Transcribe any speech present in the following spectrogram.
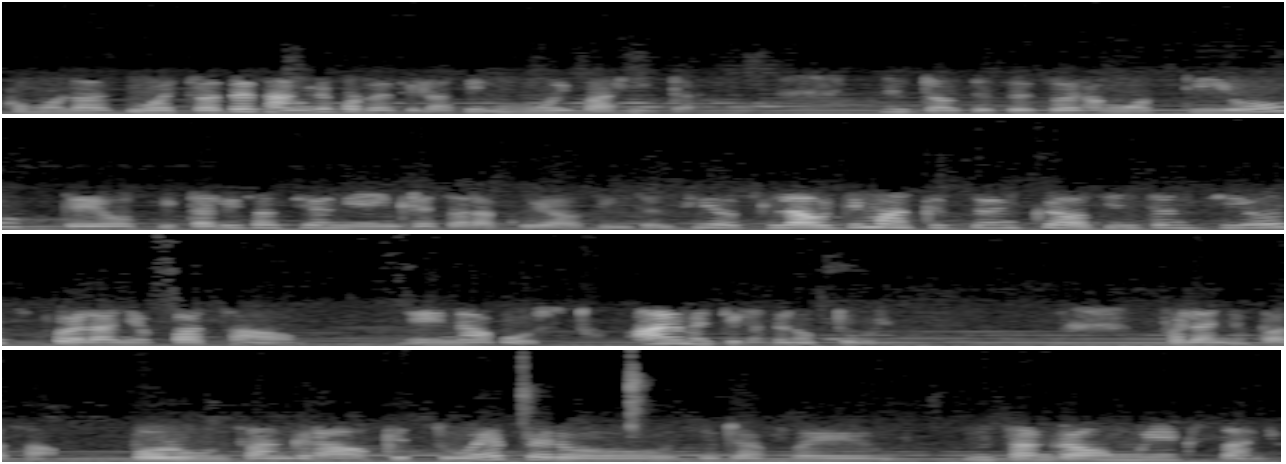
como las muestras de sangre, por decirlo así, muy bajitas. Entonces eso era motivo de hospitalización y de ingresar a cuidados intensivos. La última vez que estuve en cuidados intensivos fue el año pasado, en agosto. Ah, mentiras, en octubre. Fue el año pasado. Por un sangrado que tuve, pero eso ya fue un sangrado muy extraño.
